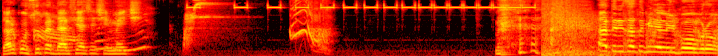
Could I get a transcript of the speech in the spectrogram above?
Doar cu un super de ar fi așa și în meci. A aterizat în mine lui Bo, bro.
